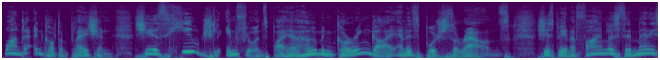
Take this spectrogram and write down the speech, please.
wonder, and contemplation. She is hugely influenced by her home in Ku-ring-gai and its bush surrounds. She has been a finalist in many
